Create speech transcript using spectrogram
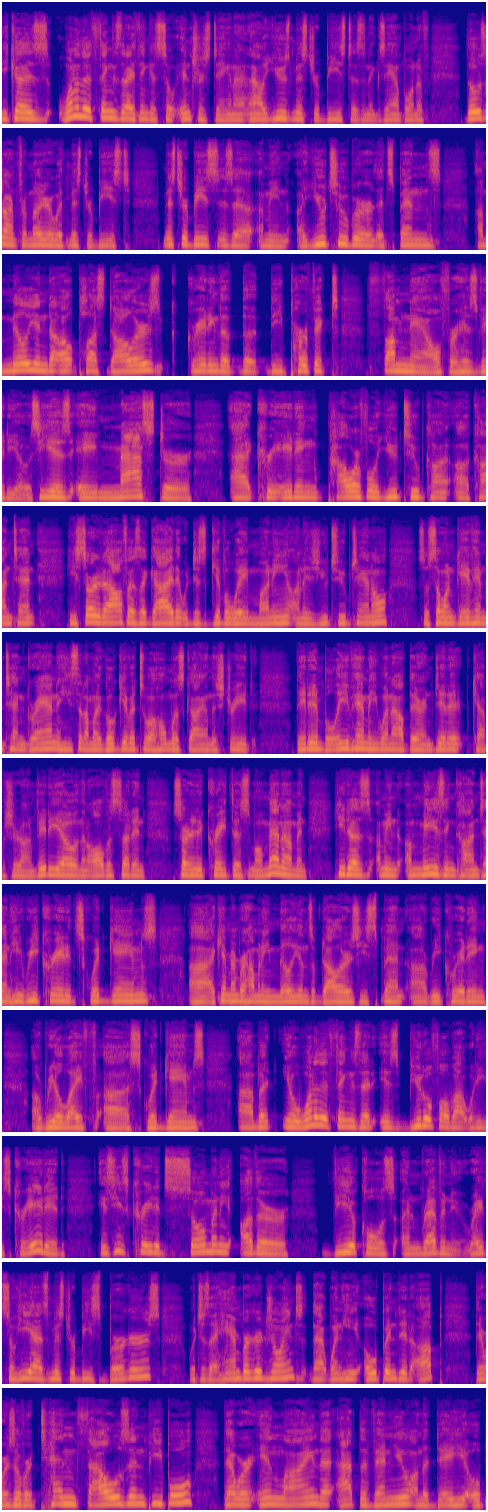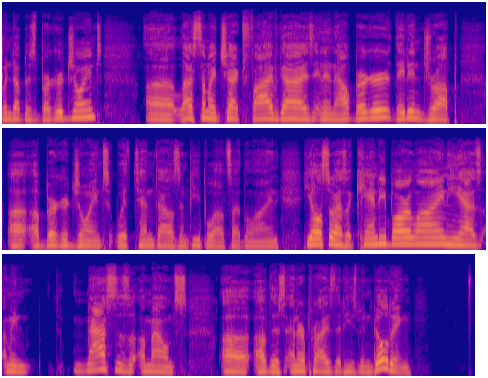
because one of the things that I think is so interesting, and, I, will use Mr. Beast as an example. And if those aren't familiar with Mr. Beast, Mr. Beast is a, I mean, a YouTuber that spends a million plus dollars creating the, the the perfect thumbnail for his videos. He is a master at creating powerful YouTube con- uh, content. He started off as a guy that would just give away money on his YouTube channel. So someone gave him 10 grand and he said, I'm to go give it to a homeless guy on the street. They didn't believe him. He went out there and did it, captured it on video, and then all of a sudden started to create this momentum. And he does, I mean, amazing content. He recreated Squid Games. Uh, I can't remember how many millions of dollars he spent uh, recreating a real life uh, Squid Games. Uh, but you know, one of the things that is beautiful about what he's created is he's created so many other vehicles and revenue, right? So he has Mr. Beast Burgers, which is a hamburger joint that when he opened it up, there was over 10,000 people that were in line that at the venue on the day he opened up his burger joint. Uh, last time I checked, Five Guys In-N-Out Burger, they didn't drop uh, a burger joint with 10,000 people outside the line. He also has a candy bar line. He has, I mean, massive amounts uh, of this enterprise that he's been building.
